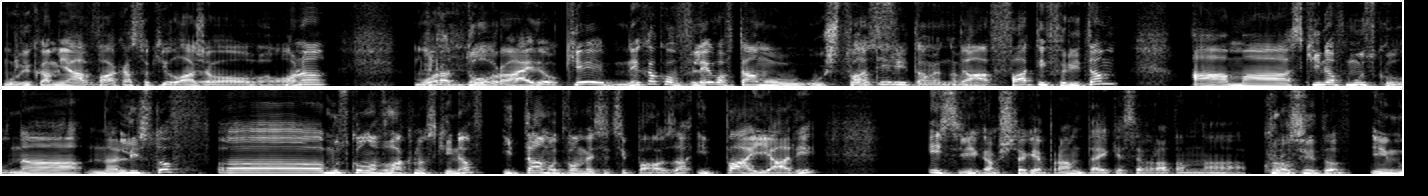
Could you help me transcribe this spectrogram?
му викам ја вака со килажева ова, она. Мора добро, ајде, окей, некако влегов таму у штос. Фати ритам едно. Да, фатив ритам, ама скинав мускул на на листов, а, мускулно влакно скинав и таму два месеци пауза и па јади. И си викам што ќе правам, дај ќе се вратам на кросфитов и му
